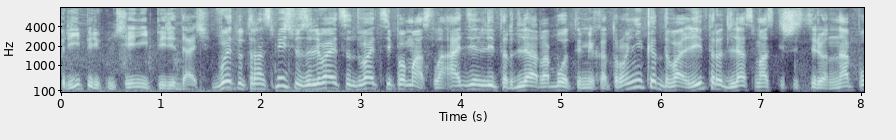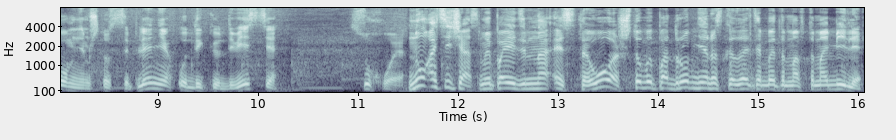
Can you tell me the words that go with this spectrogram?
при переключении передач. В эту трансмиссию заливается два типа масла. 1 литр для работы мехатроника, 2 литра для смазки шестерен. Напомним, что сцепление у DQ200 сухое. Ну а сейчас мы поедем на СТО, чтобы подробнее рассказать об этом автомобиле.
